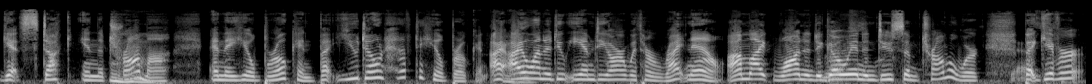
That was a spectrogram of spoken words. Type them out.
get stuck in the trauma mm-hmm. and they heal broken, but you don't have to heal broken. I, mm-hmm. I want to do EMDR with her right now. I'm like wanting to yes. go in and do some trauma work, yes. but give her,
